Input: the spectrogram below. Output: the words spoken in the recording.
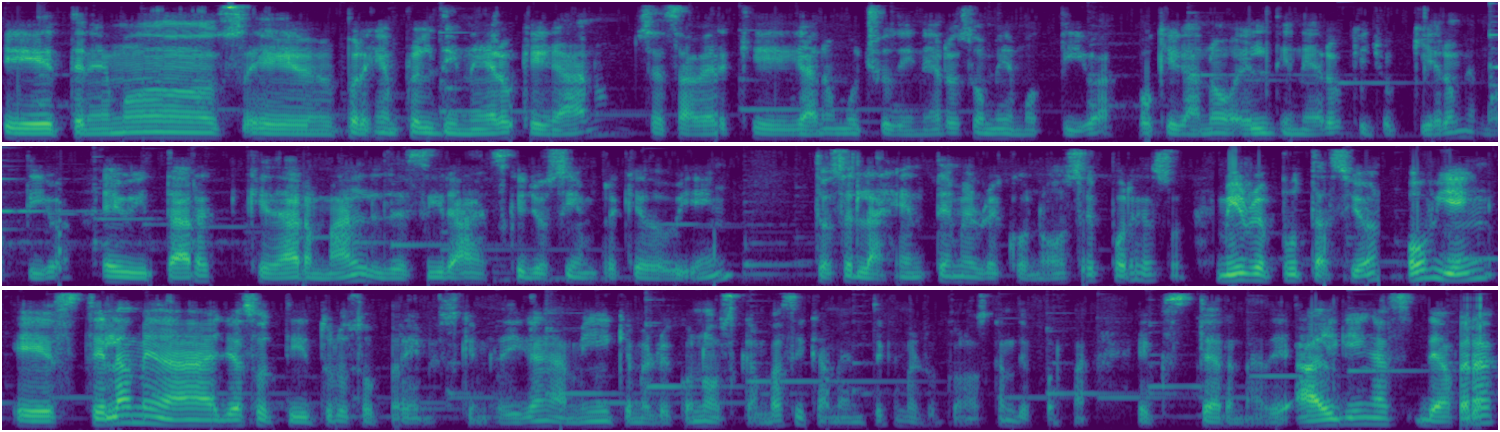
Eh, tenemos, eh, por ejemplo, el dinero que gano, o sea, saber que gano mucho dinero, eso me motiva, o que gano el dinero que yo quiero, me motiva. Evitar quedar mal, es decir, ah, es que yo siempre quedo bien entonces la gente me reconoce por eso, mi reputación, o bien este, las medallas o títulos o premios, que me digan a mí, que me reconozcan, básicamente que me reconozcan de forma externa, de alguien de afuera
